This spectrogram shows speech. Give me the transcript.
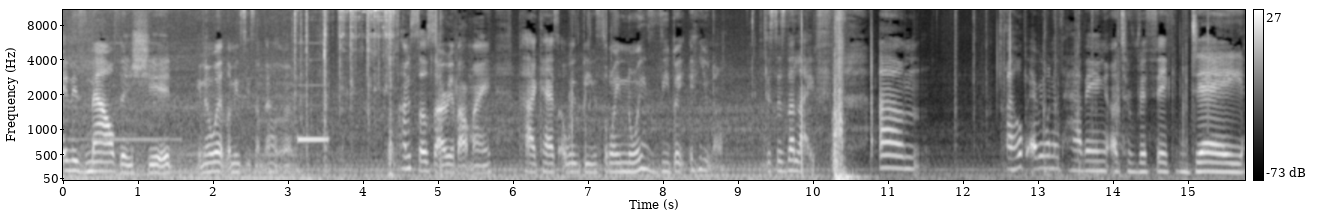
in his mouth and shit. You know what? Let me see something. Hold on. I'm so sorry about my podcast always being so noisy, but you know, this is the life. Um, I hope everyone is having a terrific day.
